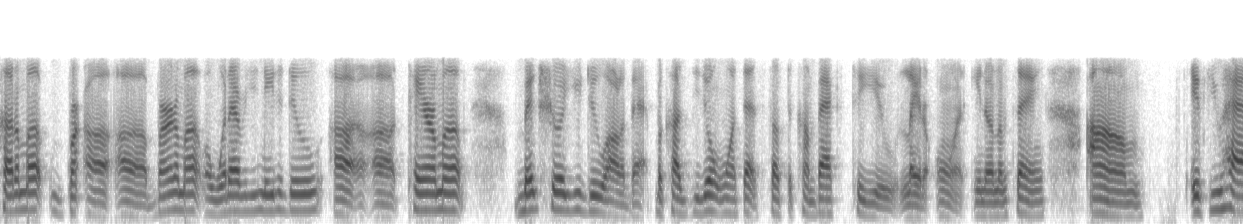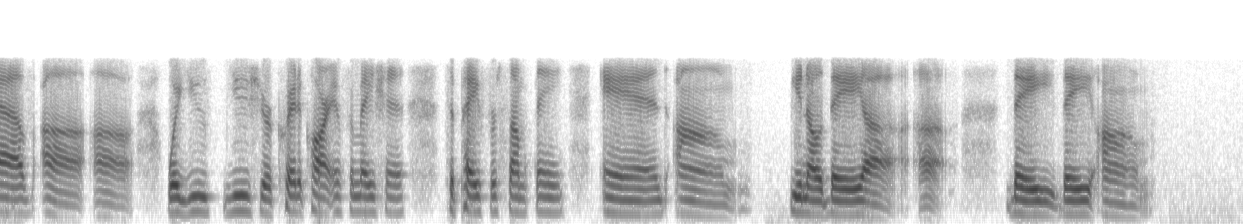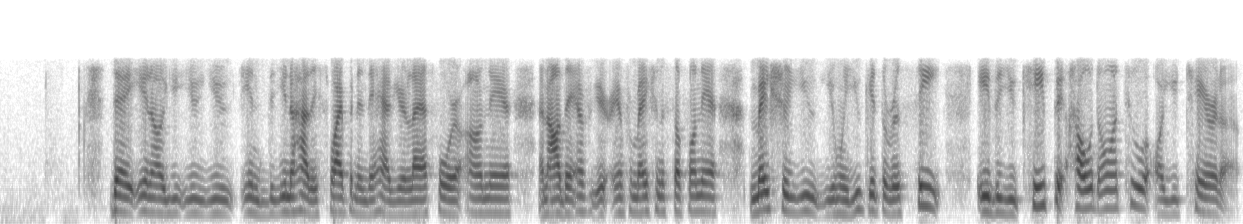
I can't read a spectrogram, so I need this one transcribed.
cut them up, uh, uh, burn them up, or whatever you need to do, uh, uh, tear them up, make sure you do all of that because you don't want that stuff to come back to you later on. You know what I'm saying? Um, if you have uh, uh, where you use your credit card information to pay for something, and um, you know they uh, uh, they they um they you know you you you in you know how they swipe it and they have your last four on there and all the inf- your information and stuff on there? Make sure you, you when you get the receipt either you keep it hold on to it or you tear it up.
